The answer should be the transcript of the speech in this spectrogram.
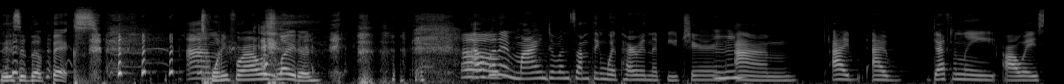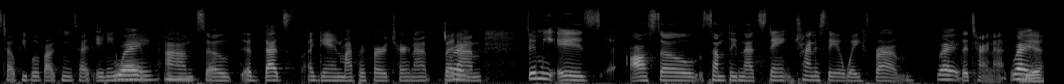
These are the effects. Um, 24 hours later. I wouldn't mind doing something with her in the future. Mm-hmm. Um, I I definitely always tell people about King Tut anyway. Um, so th- that's again my preferred turn up. But Mm-hmm. Right. um, Femi is also something that's staying trying to stay away from. Right. the turn up. Right. Yeah.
